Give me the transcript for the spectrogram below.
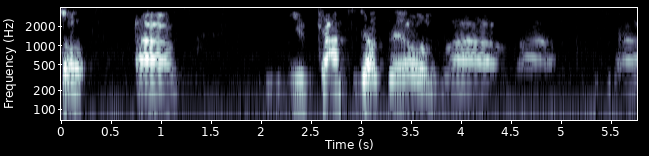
So um, you can't just say, oh, uh, uh, uh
